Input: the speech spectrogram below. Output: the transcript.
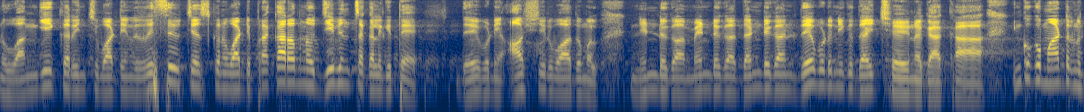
నువ్వు అంగీకరించి వాటిని రిసీవ్ చేసుకుని వాటి ప్రకారం నువ్వు జీవించగలిగితే దేవుని ఆశీర్వాదములు. నిండుగా మెండుగా దండిగా దేవుడు నీకు దయచేయునుగాక. ఇంకొక మాటను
